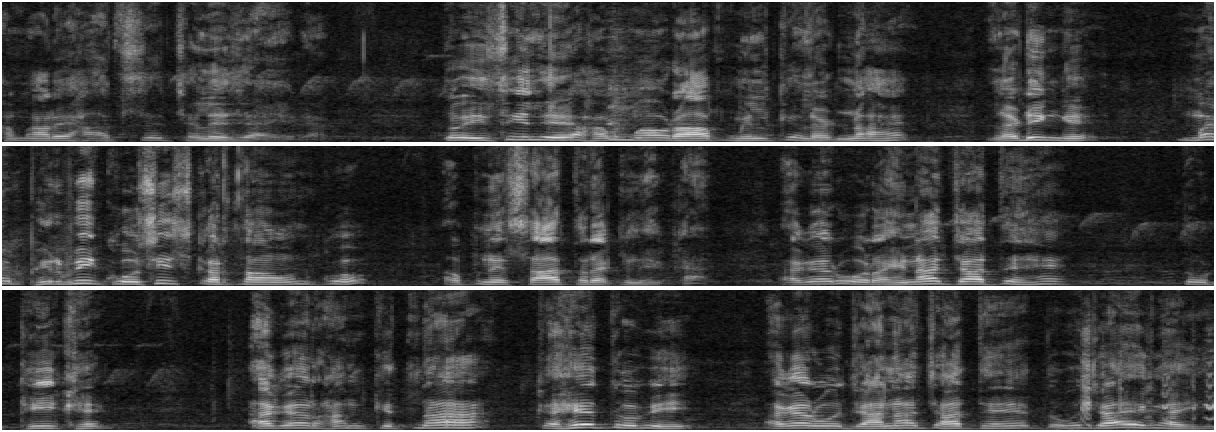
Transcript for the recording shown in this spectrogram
हमारे हाथ से चले जाएगा। तो इसीलिए हम और आप मिल के लड़ना है, लड़ेंगे। मैं फिर भी कोशिश करता हूँ उनको अपने साथ रखने का। अगर वो रहना चाहते हैं तो ठीक है। अगर हम कितना कहे तो भी अगर वो जाना चाहते हैं तो वो जाएगा ही।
